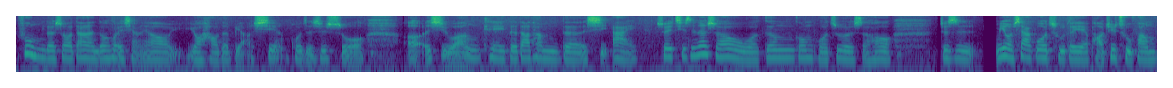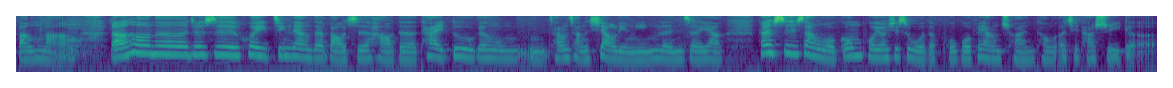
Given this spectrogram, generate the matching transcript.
父母的时候，当然都会想要有好的表现，或者是说，呃，希望可以得到他们的喜爱。所以其实那时候我跟公婆住的时候，就是没有下过厨的也跑去厨房帮忙，然后呢，就是会尽量的保持好的态度，跟嗯常常笑脸迎人这样。但事实上，我公婆，尤其是我的婆婆，非常传统，而且她是一个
